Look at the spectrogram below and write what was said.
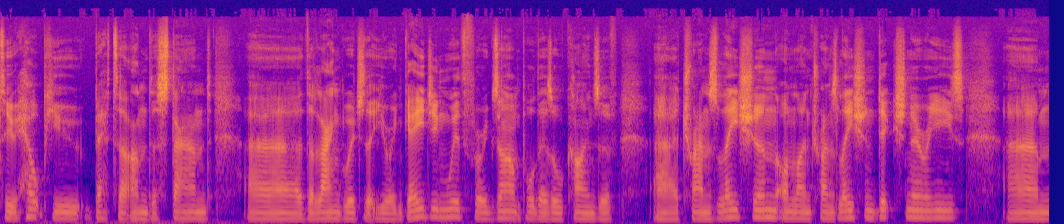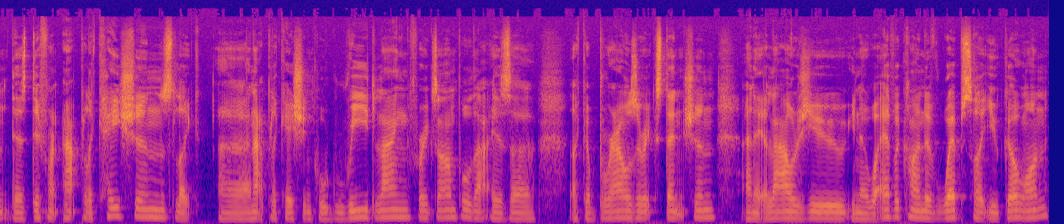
to help you better understand uh, the language that you're engaging with. For example, there's all kinds of uh, translation, online translation dictionaries. Um, there's different applications like uh, an application called ReadLang, for example. That is a like a browser extension, and it allows you, you know, whatever kind of website you go on,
